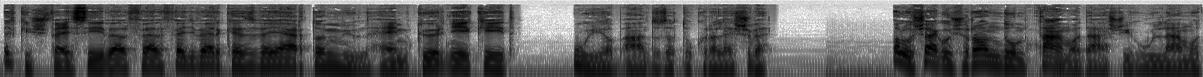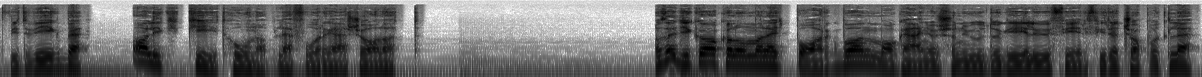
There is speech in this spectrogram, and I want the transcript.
egy kis fejszével felfegyverkezve járta Mülheim környékét, újabb áldozatokra lesve. Valóságos random támadási hullámot vitt végbe, alig két hónap leforgása alatt. Az egyik alkalommal egy parkban magányosan üldögélő férfire csapott le,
